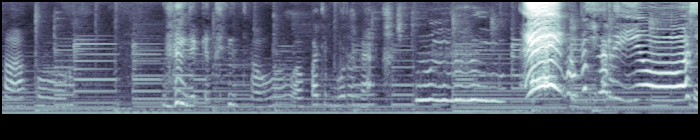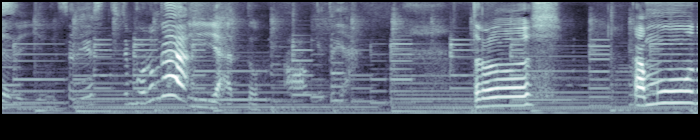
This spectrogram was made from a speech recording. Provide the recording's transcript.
kalau aku deketin cowok, papa cemburu nggak? Eh, papa serius. Serius cemburu nggak? iya tuh Oh gitu ya. Terus kamu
